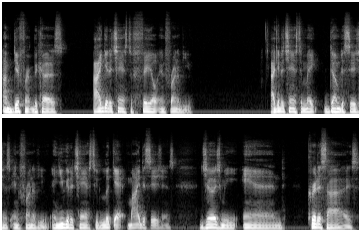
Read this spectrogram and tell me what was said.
i'm different because I get a chance to fail in front of you. I get a chance to make dumb decisions in front of you. And you get a chance to look at my decisions, judge me, and criticize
